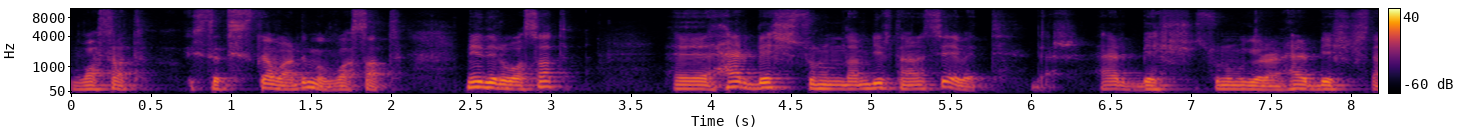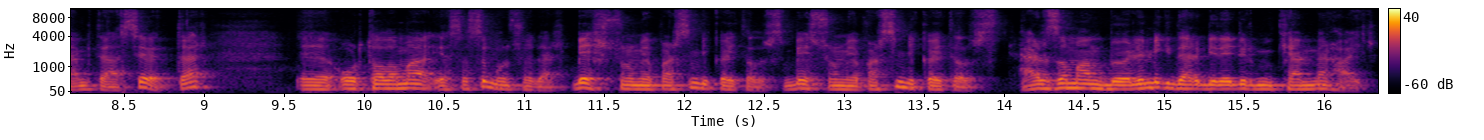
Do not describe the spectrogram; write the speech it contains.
Vasat. İstatistikte var değil mi? Vasat. Nedir vasat? Ee, her 5 sunumdan bir tanesi evet der. Her 5 sunumu gören her 5 kişiden bir tanesi evet der. Ee, ortalama yasası bunu söyler. 5 sunum yaparsın bir kayıt alırsın. 5 sunum yaparsın bir kayıt alırsın. Her zaman böyle mi gider birebir mükemmel? Hayır.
